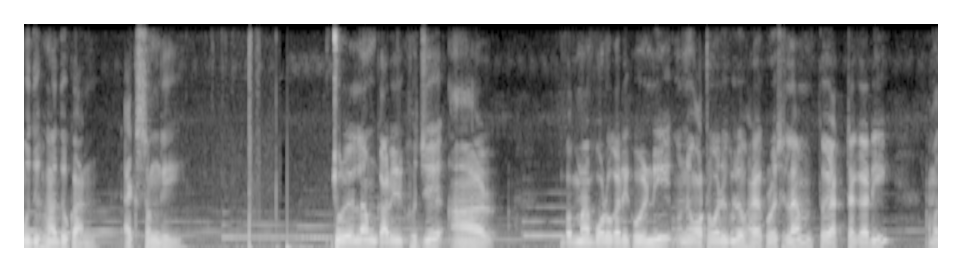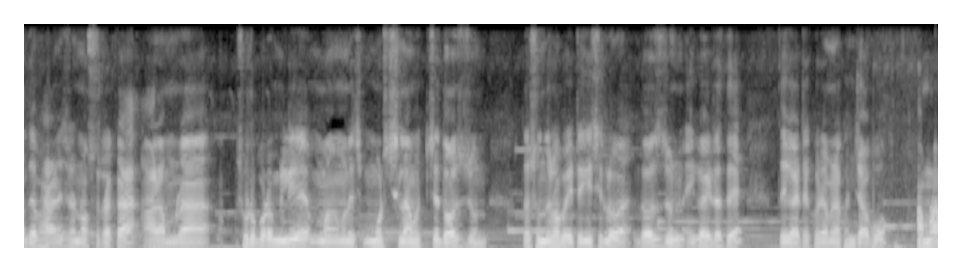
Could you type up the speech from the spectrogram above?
মুদিখানা দোকান একসঙ্গেই। চলে এলাম গাড়ির খোঁজে আর আমরা বড় গাড়ি করিনি মানে অটো গাড়িগুলো ভাড়া করেছিলাম। তো একটা গাড়ি আমাদের ভাড়া নিয়েছিল নশো টাকা আর আমরা ছোটো বড়ো মিলিয়ে মানে মোট ছিলাম হচ্ছে দশজন তো সুন্দরভাবে এটে গিয়েছিল দশজন এই গাড়িটাতে। তো এই গাড়িটা করে আমরা এখন যাব। আমরা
